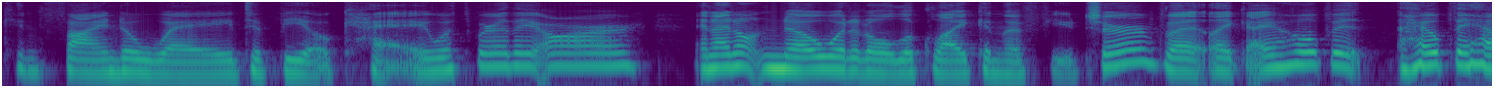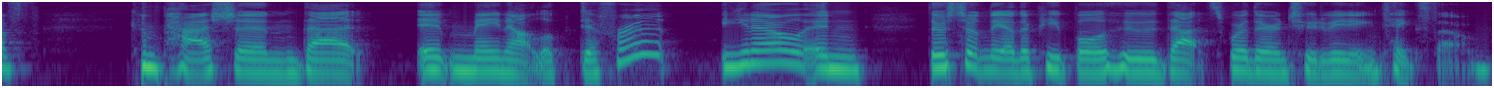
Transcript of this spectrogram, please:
can find a way to be okay with where they are and i don't know what it'll look like in the future but like i hope it i hope they have compassion that it may not look different you know and there's certainly other people who that's where their intuitive eating takes them.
